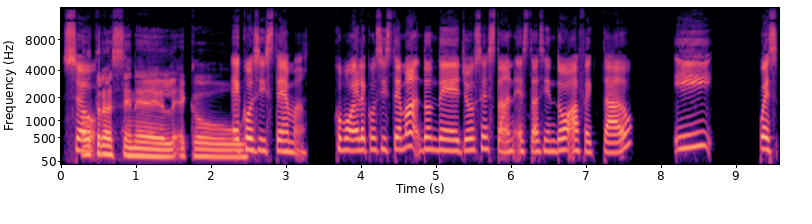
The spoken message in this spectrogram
So, Otras en el eco... ecosistema. Como el ecosistema donde ellos están está siendo afectado y pues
